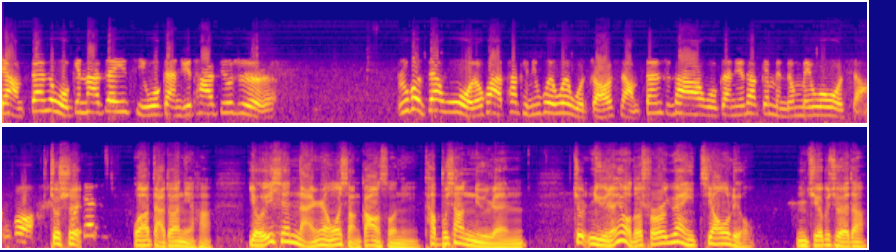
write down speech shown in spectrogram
样，但是我跟他在一起，我感觉他就是，如果在乎我的话，他肯定会为我着想，但是他，我感觉他根本都没为我想过。就是我我要打断你哈，有一些男人，我想告诉你，他不像女人，就女人有的时候愿意交流，你觉不觉得？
